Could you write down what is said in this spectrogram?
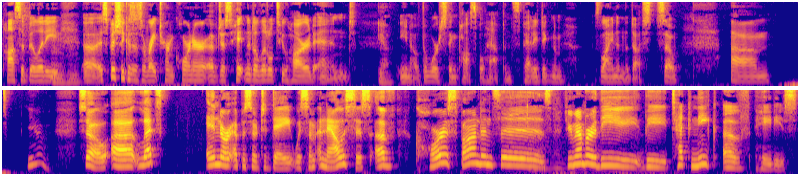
possibility, uh, especially because it's a right turn corner, of just hitting it a little too hard, and Yeah. you know the worst thing possible happens. Paddy Dignam is lying in the dust. So, um, yeah. So uh, let's end our episode today with some analysis of correspondences. Do you remember the the technique of Hades?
